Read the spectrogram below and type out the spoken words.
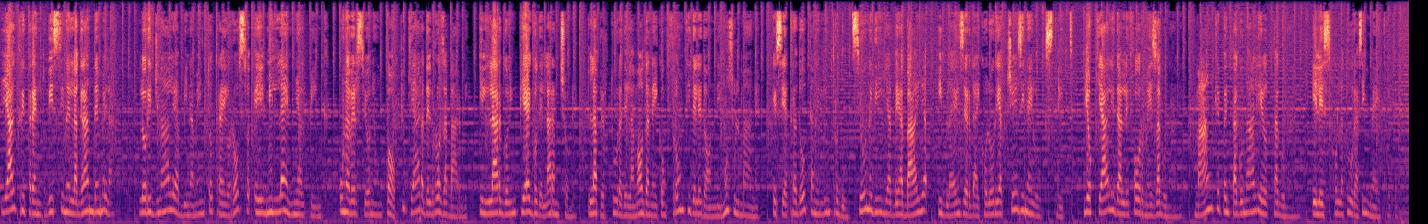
Gli altri trend visti nella grande mela? l'originale abbinamento tra il rosso e il millennial pink, una versione un po' più chiara del rosa Barbie, il largo impiego dell'arancione, l'apertura della moda nei confronti delle donne musulmane, che si è tradotta nell'introduzione di hijab e abaya, i blazer dai colori accesi nei look street, gli occhiali dalle forme esagonali, ma anche pentagonali e ottagonali, e le scollature asimmetriche.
